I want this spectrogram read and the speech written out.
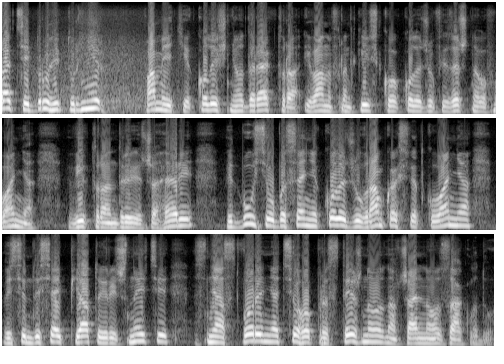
22-й турнір пам'яті колишнього директора Івано-Франківського коледжу фізичного виховання Віктора Андрійовича Гері відбувся у басейні коледжу в рамках святкування 85-ї річниці з дня створення цього престижного навчального закладу.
